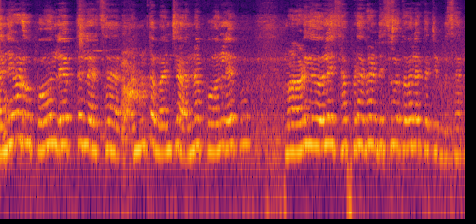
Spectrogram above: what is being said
అన్నివాడికి ఫోన్ లేపుతలేదు సార్. అంత మంచి అన్న ఫోన్ లేపు. మా ఆడికి తోలే సప్పుడకంటే సూ తోలేకొచ్చిండు సార్.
